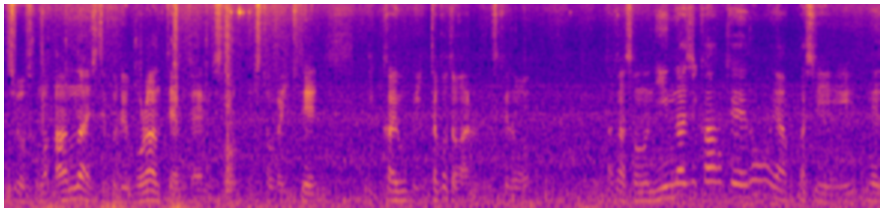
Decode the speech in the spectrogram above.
一応その案内してくれるボランティアみたいな人人がいて一回僕行ったことがあるんですけどだからその仁和寺関係のやっぱしネッ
